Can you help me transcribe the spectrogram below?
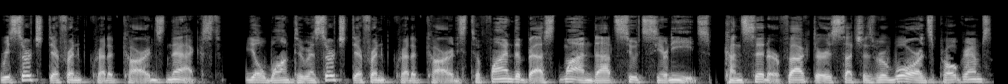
Research different credit cards next. You'll want to research different credit cards to find the best one that suits your needs. Consider factors such as rewards programs,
